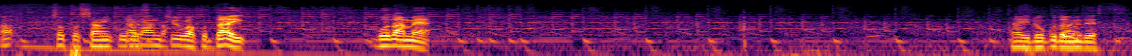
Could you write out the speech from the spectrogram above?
あちょっとシャンクですか？中学第5打目。第6打目です、はい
